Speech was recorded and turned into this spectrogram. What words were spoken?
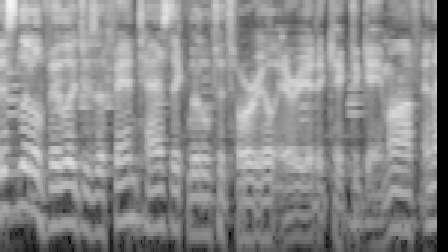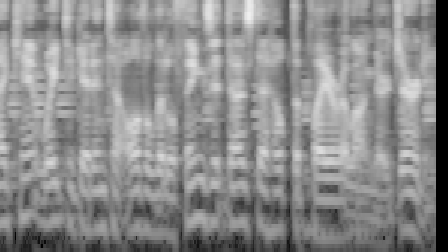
This little village is a fantastic little tutorial area to kick the game off, and I can't wait to get into all the little things it does to help the player along their journey.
